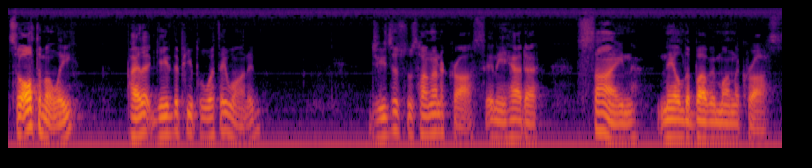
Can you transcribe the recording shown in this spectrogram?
So ultimately, Pilate gave the people what they wanted. Jesus was hung on a cross, and he had a sign nailed above him on the cross.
